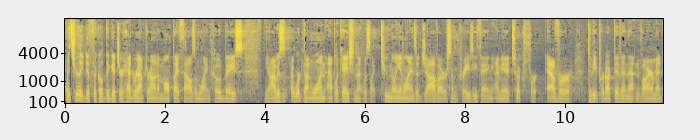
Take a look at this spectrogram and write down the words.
it's really difficult to get your head wrapped around a multi-thousand line code base. You know, I was I worked on one application that was like two million lines of Java or some crazy thing. I mean, it took forever to be productive in that environment.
